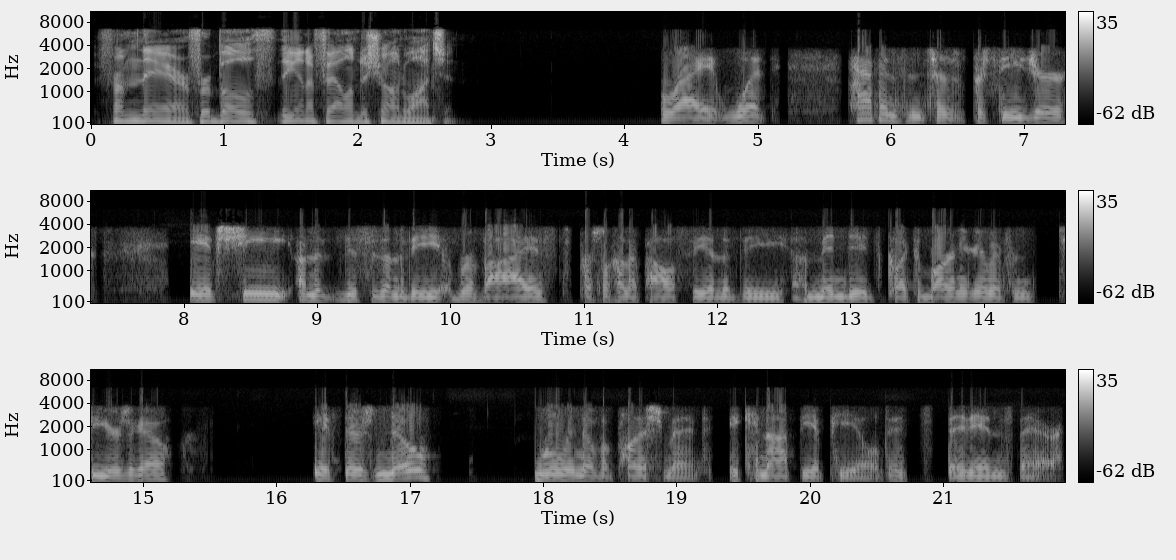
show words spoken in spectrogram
from there for both the NFL and Deshaun Watson? Right. What happens in terms of procedure? If she under this is under the revised personal conduct policy under the amended collective bargaining agreement from two years ago, if there's no ruling of a punishment, it cannot be appealed. It's, it ends there.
